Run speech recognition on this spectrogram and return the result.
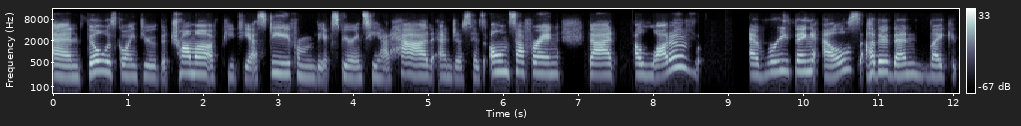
And Phil was going through the trauma of PTSD from the experience he had had and just his own suffering that a lot of everything else, other than like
